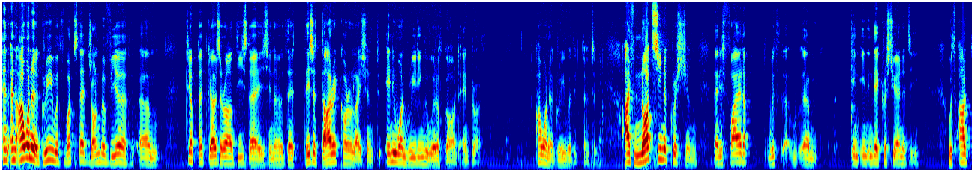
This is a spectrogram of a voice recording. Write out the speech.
And, and I want to agree with what's that John Bevere um, clip that goes around these days, you know, that there's a direct correlation to anyone reading the Word of God and growth. I want to agree with it totally. I've not seen a Christian that is fired up with, uh, um, in, in, in their Christianity without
